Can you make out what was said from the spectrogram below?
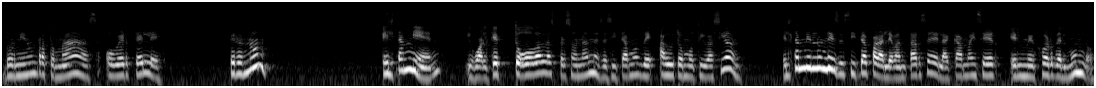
dormir un rato más o ver tele. Pero no. Él también, igual que todas las personas, necesitamos de automotivación. Él también lo necesita para levantarse de la cama y ser el mejor del mundo.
